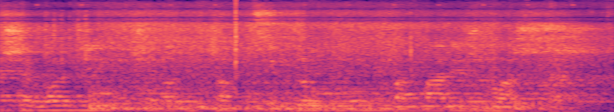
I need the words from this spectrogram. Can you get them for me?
Przewodzi przewodniczący klubu pan Mariusz Błaszczak.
